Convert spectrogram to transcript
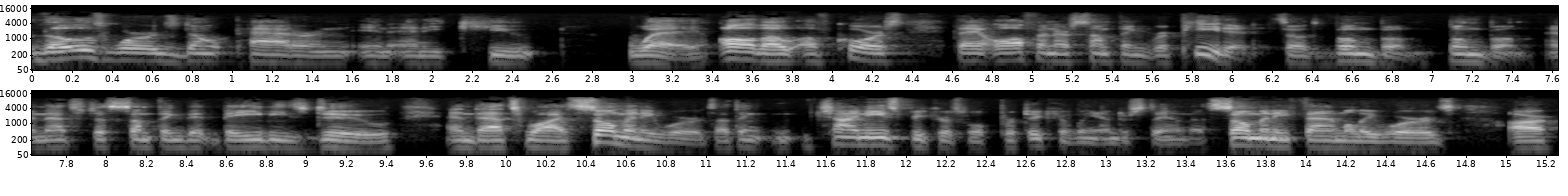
those words don't pattern in any cute way. Although, of course, they often are something repeated. So it's boom, boom, boom, boom. And that's just something that babies do. And that's why so many words, I think Chinese speakers will particularly understand this. So many family words are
